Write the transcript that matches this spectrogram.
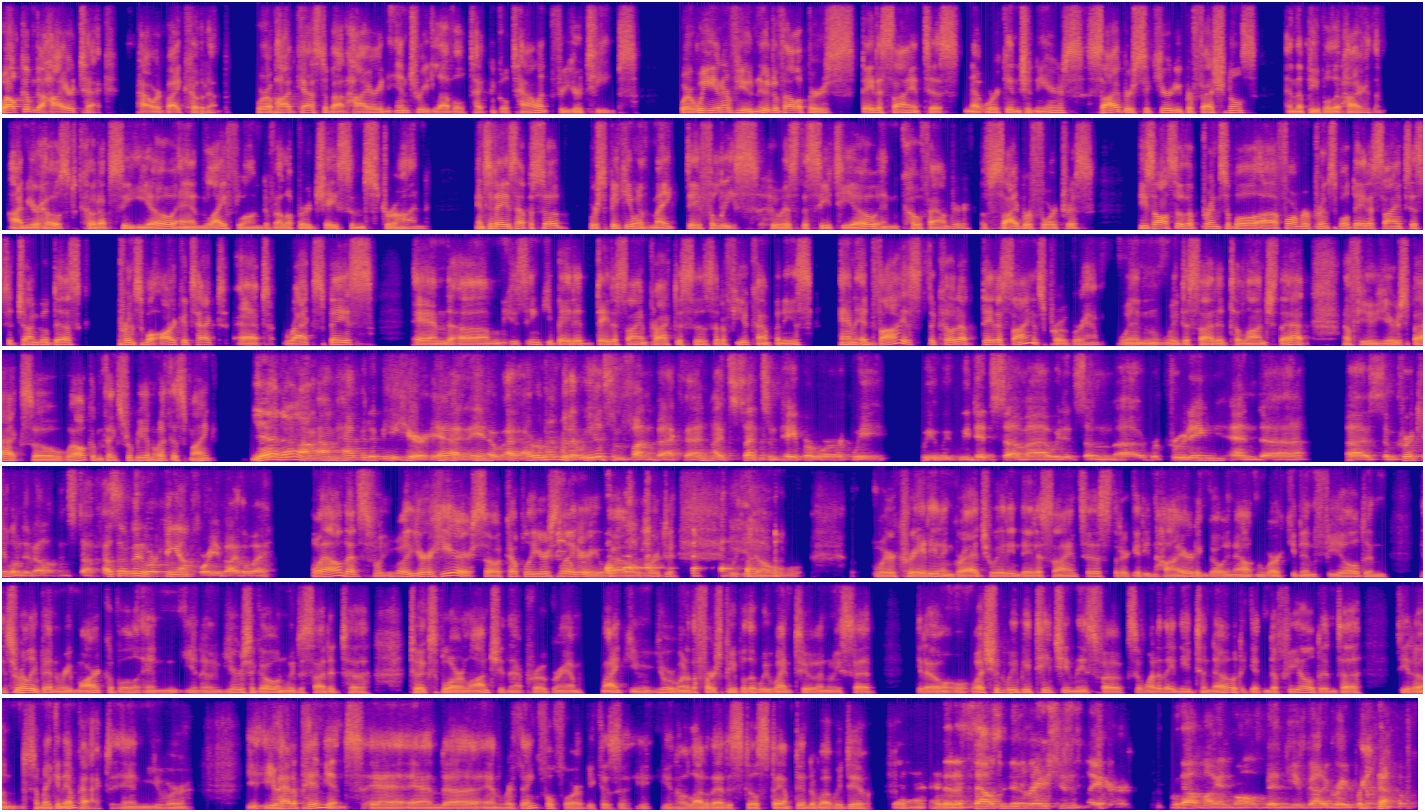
Welcome to Hire Tech, powered by CodeUp. We're a podcast about hiring entry level technical talent for your teams, where we interview new developers, data scientists, network engineers, cybersecurity professionals, and the people that hire them. I'm your host, CodeUp CEO and lifelong developer Jason Straughn. In today's episode, we're speaking with Mike DeFelice, who is the CTO and co founder of Cyber Fortress. He's also the principal, uh, former principal data scientist at Jungle Disk principal architect at Rackspace, and um, he's incubated data science practices at a few companies and advised the CodeUp data science program when we decided to launch that a few years back. So, welcome. Thanks for being with us, Mike. Yeah, no, I'm, I'm happy to be here. Yeah, yeah, I, I remember that we had some fun back then. I sent some paperwork. We we we, we did some uh, we did some uh, recruiting and uh, uh, some curriculum development stuff. How's that been working out for you, by the way? Well, that's well, you're here. So a couple of years later, well, we're you know we're creating and graduating data scientists that are getting hired and going out and working in field and it's really been remarkable and you know years ago when we decided to to explore launching that program mike you you were one of the first people that we went to and we said you know what should we be teaching these folks and what do they need to know to get into field and to you know to make an impact and you were you, had opinions and and, uh, and we're thankful for it because uh, you know a lot of that is still stamped into what we do yeah and then a thousand iterations later without my involvement you've got a great brand out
